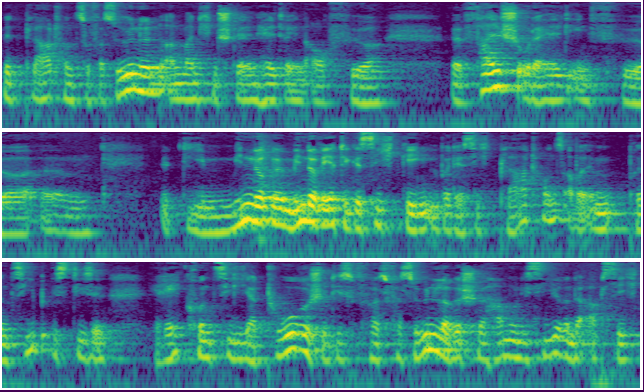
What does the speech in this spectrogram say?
mit Platon zu versöhnen. An manchen Stellen hält er ihn auch für äh, falsch oder hält ihn für ähm, die mindere, minderwertige Sicht gegenüber der Sicht Platons, aber im Prinzip ist diese rekonziliatorische, diese versöhnlerische, harmonisierende Absicht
